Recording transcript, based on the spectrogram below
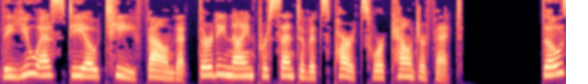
the USDOT found that 39% of its parts were counterfeit. Those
